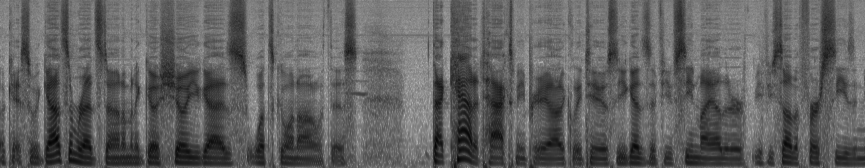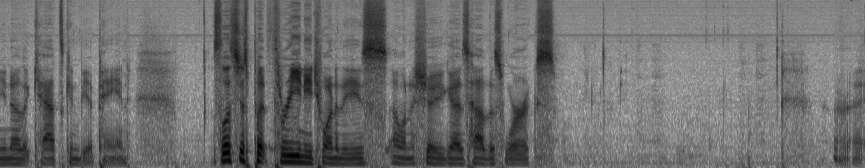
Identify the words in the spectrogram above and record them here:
Okay, so we got some redstone. I'm going to go show you guys what's going on with this. That cat attacks me periodically too. So you guys, if you've seen my other, if you saw the first season, you know that cats can be a pain. So let's just put three in each one of these. I want to show you guys how this works. All right.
